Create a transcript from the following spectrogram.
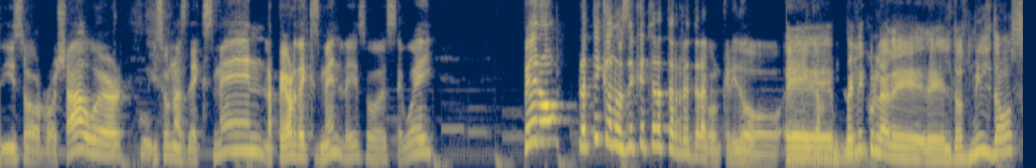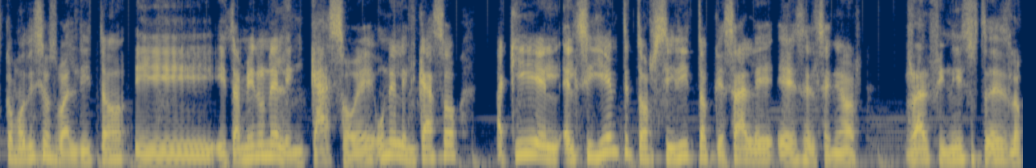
Hizo Rush Hour, hizo unas de X-Men, la peor de X-Men le hizo ese güey. Pero platícanos de qué trata Red Dragon, querido. eh, Eh, película de- del 2002, como dice Osvaldito, y, y también un elencazo, ¿eh? Un elencazo. Aquí el, el siguiente torcidito que sale es el señor Ralph Fiennes. Ustedes lo,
